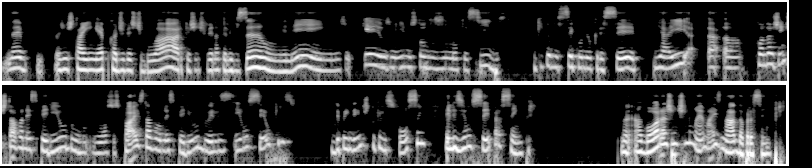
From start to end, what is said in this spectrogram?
né, a gente está em época de vestibular, que a gente vê na televisão, Enem, não sei o quê, os meninos todos enlouquecidos o que, que eu vou ser quando eu crescer. E aí, a, a, quando a gente estava nesse período, nossos pais estavam nesse período, eles iam ser o que eles, independente do que eles fossem, eles iam ser para sempre. Né? Agora a gente não é mais nada para sempre.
